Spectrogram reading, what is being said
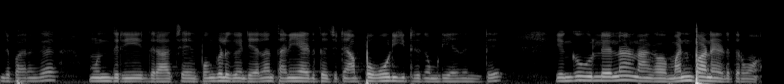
இந்த பாருங்கள் முந்திரி திராட்சை பொங்கலுக்கு வேண்டியதெல்லாம் தனியாக எடுத்து வச்சுட்டேன். அப்போ ஓடிக்கிட்டு இருக்க முடியாதுன்ட்டு. எங்கள் ஊர்லெலாம் நாங்கள் மண்பானை எடுத்துருவோம்.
